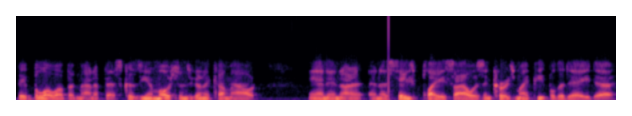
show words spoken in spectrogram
they blow up and manifest because the emotions are going to come out. And in a, in a safe place, I always encourage my people today to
